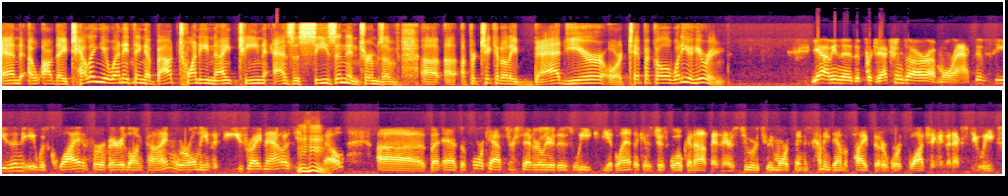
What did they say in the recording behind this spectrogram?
And uh, are they telling you anything about 2019 as a season in terms of uh, a particularly bad year or typical? What are you hearing? Yeah, I mean, the, the projections are a more active season. It was quiet for a very long time. We're only in the D's right now, as you mm-hmm. can tell. Uh, but as a forecaster said earlier this week, the Atlantic has just woken up, and there's two or three more things coming down the pipe that are worth watching in the next few weeks.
